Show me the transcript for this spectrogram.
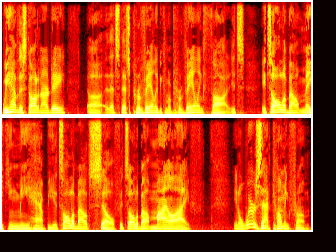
We have this thought in our day, uh, that's, that's prevailing, become a prevailing thought. It's, it's all about making me happy. It's all about self. It's all about my life. You know, where's that coming from?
